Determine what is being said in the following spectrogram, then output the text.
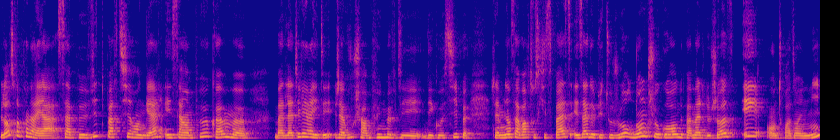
l'entrepreneuriat, ça peut vite partir en guerre et c'est un peu comme... Euh, bah, de la télé-réalité. J'avoue, je suis un peu une meuf des, des gossips. J'aime bien savoir tout ce qui se passe et ça depuis toujours. Donc je suis au courant de pas mal de choses. Et en trois ans et demi,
